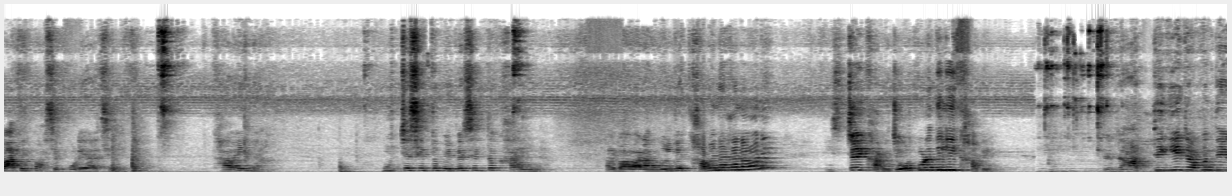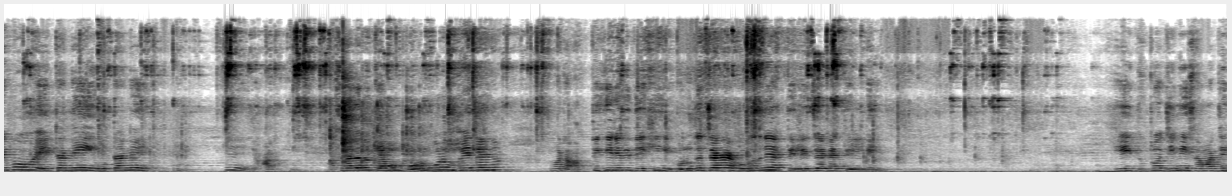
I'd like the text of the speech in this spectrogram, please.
পাতের পাশে পড়ে আছে। খাওয়াই না। উচ্চে সিদ্ধ, পেঁপে সিদ্ধ খাই না। আর বাবারা বলবে, খাবে না কেন মানে? নিশ্চয়ই খাবে, জোর করে দিলেই খাবে। রাত্রে গিয়ে যখন দেখব এটা নেই, ওটা নেই। আর কি যেন কেমন গরম গরম হয়ে যায় না। আমার রাত্রে গিয়ে যদি দেখি, হলুদের জায়গায় হলুদ নেই আর তেলের জায়গায় তেল নেই। এই দুটো জিনিস আমার যে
